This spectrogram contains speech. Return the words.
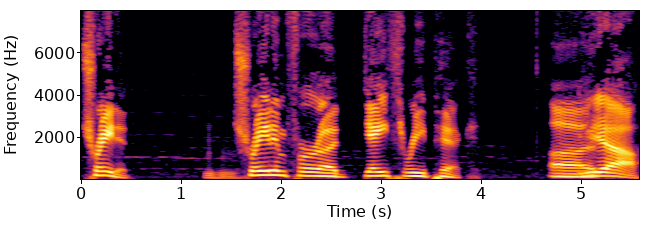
traded. Mm-hmm. Trade him for a day three pick. Uh, yeah,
